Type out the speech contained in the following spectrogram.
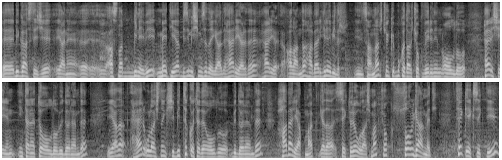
e, bir gazeteci yani e, e, aslında bir nevi medya bizim işimize de geldi. Her yerde, her alanda haber girebilir insanlar. Çünkü bu kadar çok verinin olduğu, her şeyin internette olduğu bir dönemde ya da her ulaştığın kişi bir tık ötede olduğu bir dönemde haber yapmak ya da sektöre ulaşmak çok zor gelmedi. Tek eksikliği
